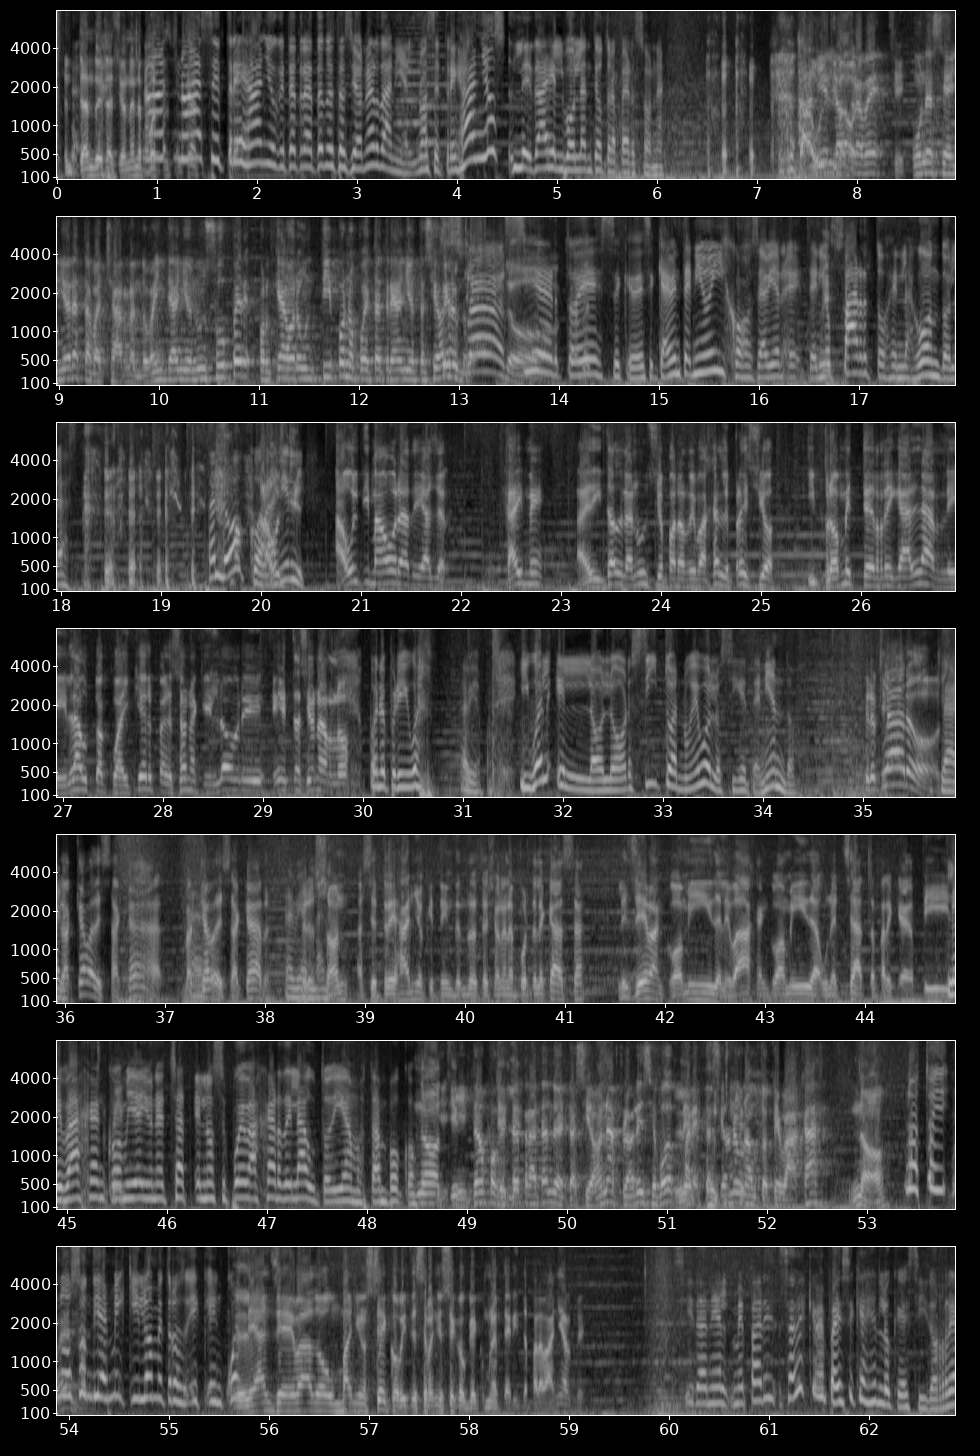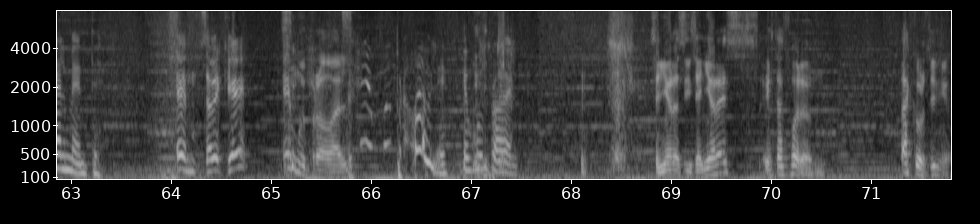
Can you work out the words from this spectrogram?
intentando estacionar en la No, puerta de su no hace tres años que está tratando de estacionar Daniel. No hace tres años le das el volante a otra persona. Daniel, última la otra hora. vez, Sí. una señora estaba charlando 20 años en un súper, ¿por qué ahora un tipo no puede estar tres años estacionando? Pero claro. Cierto ese que dice que habían tenido hijos, o sea, habían eh, tenido Eso. partos en las góndolas. Está loco, A, Daniel. a última hora de ayer, Jaime ha editado el anuncio para rebajar el precio y promete regalarle el auto a cualquier persona que logre estacionarlo. Bueno, pero igual, está bien. Igual el olorcito a nuevo lo sigue teniendo. Pero claro, Claro. si lo acaba de sacar, lo Claro. acaba de sacar. Está bien, Pero son hace tres años que está intentando estacionar en la puerta de la casa, le llevan comida, le bajan comida, una chata para que haga pis. Le bajan Sí. comida y una chat. Él no se puede bajar del auto, digamos, tampoco. No, Y, tiene- y no, porque le- está tratando de estacionar, Florencia, vos Le- para estacionar un auto te bajas. no. No estoy, no son 10.000 kilómetros. ¿En en cuánto? Le han llevado un baño seco, ¿viste ese baño seco que es como una terita para bañarte? Sí, Daniel, me parece. ¿Sabes qué me parece que has enloquecido? Realmente. Es- ¿Sabes qué? Es muy probable. Es muy probable. Es muy probable. Señoras y señores, estas fueron las cortinas.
